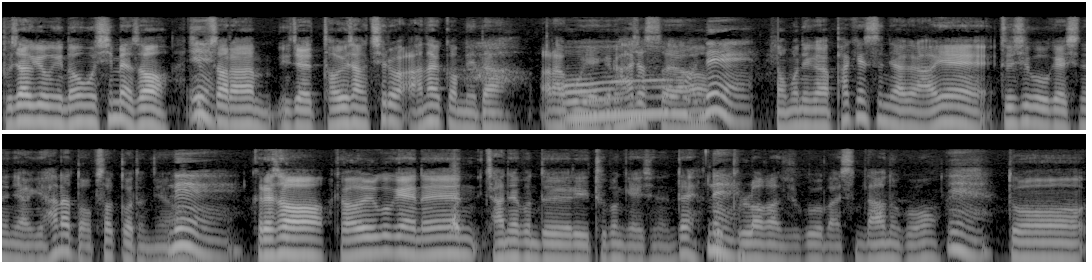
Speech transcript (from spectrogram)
부작용이 너무 심해서 예. 집사람 이제 더 이상 치료 안 할 겁니다. 라고 오, 얘기를 하셨어요. 네. 어머니가 파킨슨 약을 아예 드시고 계시는 약이 하나도 없었거든요. 네. 그래서 결국에는 자녀분들이 두 분 계시는데 또 네. 불러가지고 말씀 나누고 네. 또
